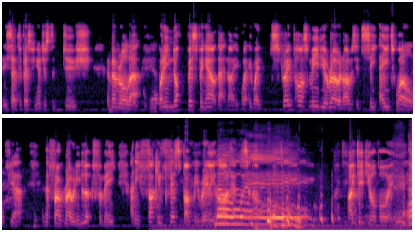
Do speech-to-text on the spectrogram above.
he said to Bisping, "You're just a douche." Remember all that? Yep. When he knocked Bisping out that night, he went, he went straight past media row, and I was in seat A12, yeah, in the front row, and he looked for me, and he fucking fist bumped me really hard. no Henderson. way. I did your boy.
